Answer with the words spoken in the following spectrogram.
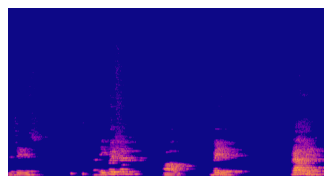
This is equation of wave traveling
